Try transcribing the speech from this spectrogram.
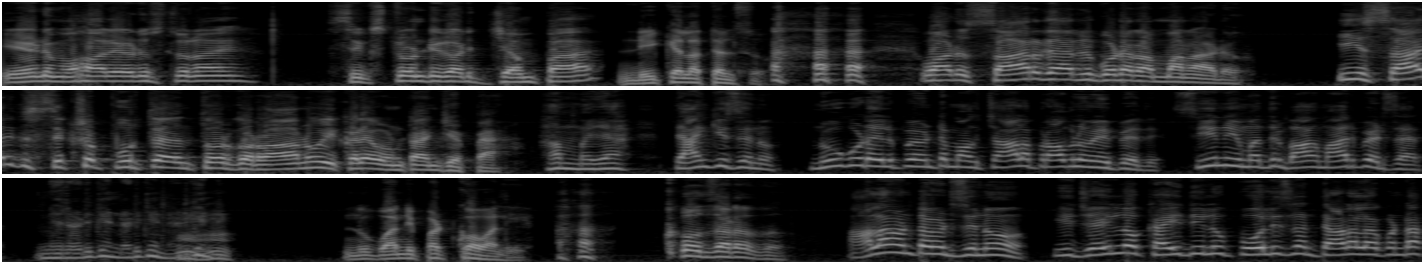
ఏంటి మొహాలు ఏడుస్తున్నాయి? సిక్స్ ట్వంటీ గారు జంపా? నీకెలా తెలుసు? వాడు సార్ గారిని కూడా రమ్మన్నాడు. ఈసారికి శిక్ష పూర్తయ్యేంత వరకు రాను ఇక్కడే ఉంటా అని చెప్పా. అమ్మయ్యా థ్యాంక్ యూ సీను నువ్వు కూడా వెళ్ళిపోయి ఉంటే మాకు చాలా ప్రాబ్లం అయిపోయేది. సీను ఈ మధ్య బాగా మారిపోయాడు సార్. మీరు అడిగండి అడిగండి అడిగండి. నువ్వన్నీ పట్టుకోవాలి. కుదరదు. అలా ఉంటావు సీను ఈ జైల్లో ఖైదీలు పోలీసులను తేడా లేకుండా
